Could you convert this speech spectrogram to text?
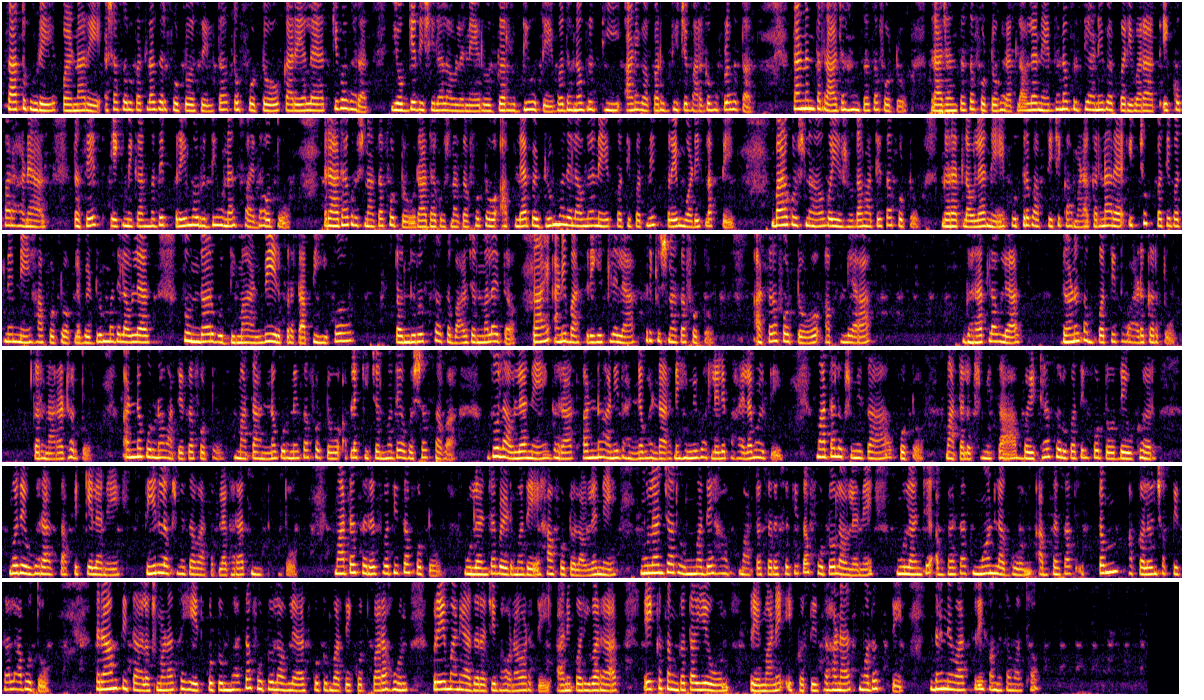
सात घोडे पळणारे अशा स्वरूपातला जर फोटो असेल तर तो फोटो कार्यालयात किंवा घरात योग्य दिशेला लावल्याने रोजगार वृद्धी होते व धनवृद्धी आणि व्यापारवृद्धीचे मार्ग मोकळे होतात. त्यानंतर राजहंसाचा फोटो. राजहंसाचा फोटो घरात लावल्याने धनवृद्धी आणि परिवारात एकोपा राहण्यास तसेच एकमेकांमध्ये प्रेमवृद्धी होण्यास फायदा होतो. राधाकृष्णाचा फोटो. राधाकृष्णाचा फोटो आपल्या बेडरूममध्ये लावल्याने पती पत्नीत प्रेम वाढीस लागते. बाळकृष्ण व यशोदा मातेचा फोटो. घरात लावल्याने पुत्रप्राप्तीची कामना करणाऱ्या इच्छुक पतीपत्नींनी हा फोटो आपल्या बेडरूममध्ये लावल्यास सुंदर बुद्धिमान वीर प्रतापी व तंदुरुस्त असं बाळ जन्माला येतं. गाय आणि बासरी घेतलेल्या श्रीकृष्णाचा फोटो. असा फोटो आपल्या घरात लावल्यास धनसंपत्तीत वाढ करतो. करणारा ठरतो. अन्नपूर्णा मातेचा फोटो. माता अन्नपूर्णेचा फोटो आपल्या किचनमध्ये अवश्य असावा. जो लावल्याने घरात अन्न आणि धान्य भांडार नेहमी भरलेले पाहायला मिळते. माता लक्ष्मीचा फोटो. माता लक्ष्मीचा बैठ्या स्वरूपातील फोटो देवघर व देवघरात स्थापित केल्याने स्थिर लक्ष्मीचा वास आपल्या घरात होतो माता सरस्वतीचा फोटो. मुलांच्या बेडमध्ये हा फोटो लावल्याने मुलांच्या रूममध्ये हा माता सरस्वतीचा फोटो लावल्याने मुलांचे अभ्यासात मन लागून अभ्यासात उत्तम आकलन शक्तीचा लाभ होतो. राम सीता लक्ष्मणासहित कुटुंबाचा फोटो लावल्यास कुटुंबात एकोत्पा राहून प्रेम आणि आदराची भावना वाढते आणि परिवारात एकसंगता येऊन प्रेमाने एकत्रित राहण्यास मदत होते. धन्यवाद. श्री स्वामी समर्थ.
